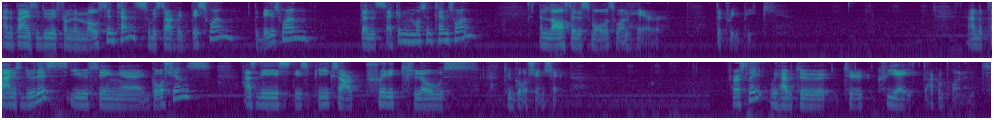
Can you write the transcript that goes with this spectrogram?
And the plan is to do it from the most intense. So we start with this one, the biggest one, then the second most intense one, and lastly the smallest one here, the pre-peak. And the plan is to do this using uh, Gaussians, as these, these peaks are pretty close to Gaussian shape. Firstly, we have to, to create a component.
